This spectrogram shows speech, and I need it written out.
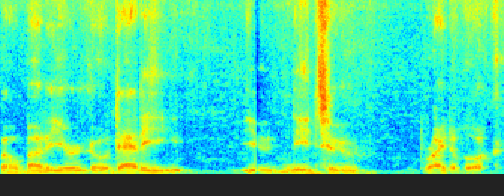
well, about a year ago, Daddy, you need to write a book.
